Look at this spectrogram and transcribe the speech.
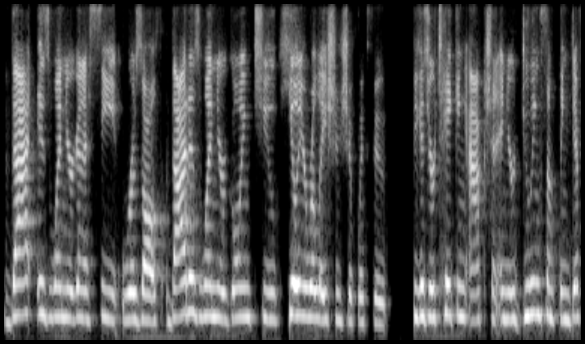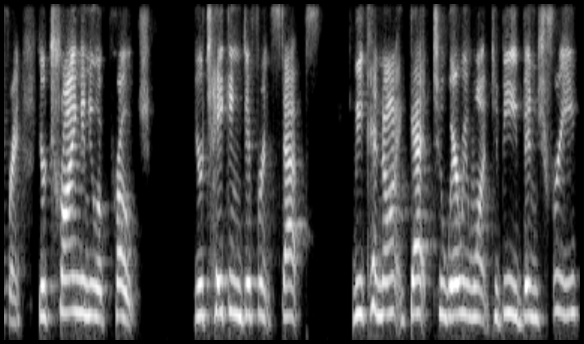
That is when you're going to see results. That is when you're going to heal your relationship with food because you're taking action and you're doing something different. You're trying a new approach you're taking different steps. We cannot get to where we want to be binge free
